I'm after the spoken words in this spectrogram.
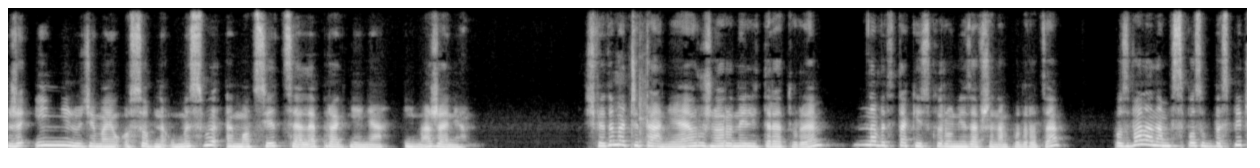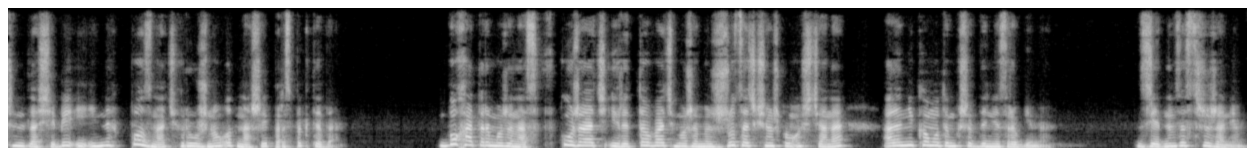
że inni ludzie mają osobne umysły, emocje, cele, pragnienia i marzenia. Świadome czytanie różnorodnej literatury, nawet takiej, z którą nie zawsze nam po drodze, pozwala nam w sposób bezpieczny dla siebie i innych poznać różną od naszej perspektywę. Bohater może nas wkurzać, irytować, możemy rzucać książką o ścianę, ale nikomu tym krzywdy nie zrobimy. Z jednym zastrzeżeniem.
